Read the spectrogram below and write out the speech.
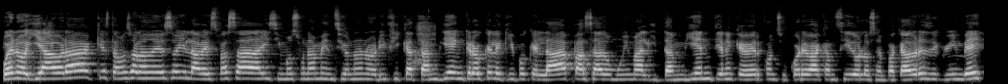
Bueno, y ahora que estamos hablando de eso y la vez pasada hicimos una mención honorífica, también creo que el equipo que la ha pasado muy mal y también tiene que ver con su coreback han sido los empacadores de Green Bay,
